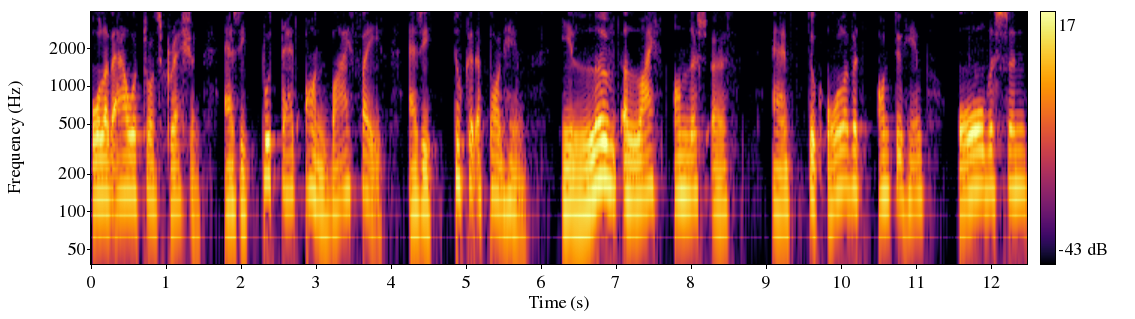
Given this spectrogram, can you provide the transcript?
all of our transgression. As he put that on by faith, as he took it upon him, he lived a life on this earth and took all of it onto him, all the sin,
